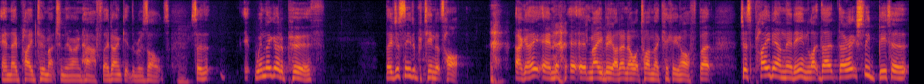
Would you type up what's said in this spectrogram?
And they played too much in their own half. They don't get the results. Mm. So th- it, when they go to Perth, they just need to pretend it's hot. okay? And it, it may be, I don't know what time they're kicking off, but just play down that end. Like they're, they're actually better.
